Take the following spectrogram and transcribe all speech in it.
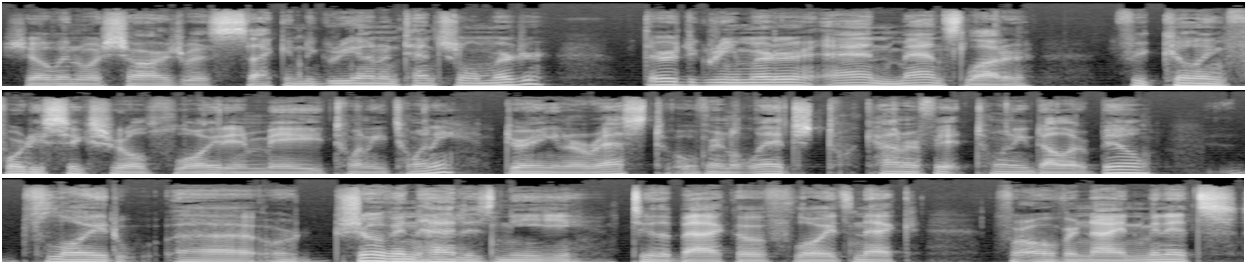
Chauvin was charged with second degree unintentional murder, third degree murder, and manslaughter for killing 46 year old Floyd in May 2020 during an arrest over an alleged counterfeit $20 bill. Floyd, uh, or Chauvin, had his knee to the back of Floyd's neck for over nine minutes.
